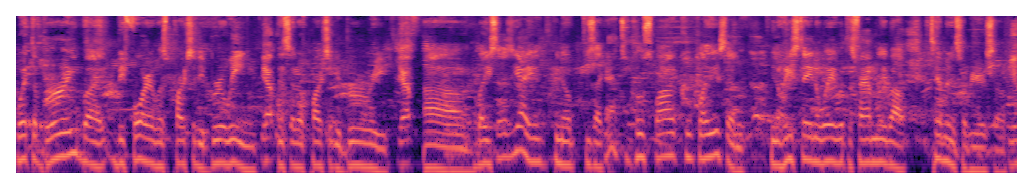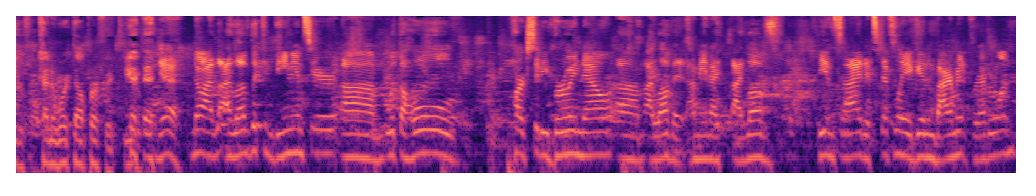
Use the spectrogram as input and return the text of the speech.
with the brewery, but before it was Park City Brewing Yep. instead of Park City Brewery. Yep. Um, but he says, yeah, you, you know, he's like, yeah, it's a cool spot, cool place, and you know, he's staying away with his family about ten minutes from here, so Beautiful. kind of worked out perfect. Beautiful. Yeah, no, I, I love the convenience here um, with the whole Park City Brewing now. Um, I love it. I mean, I, I love the inside. It's definitely a good environment for everyone.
